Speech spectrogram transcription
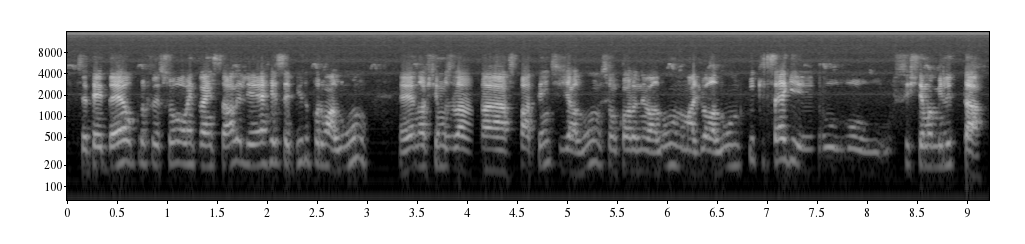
Você tem ideia, o professor, ao entrar em sala, ele é recebido por um aluno. É, nós temos lá as patentes de aluno, são coronel aluno, major aluno, que segue o, o, o sistema militar.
